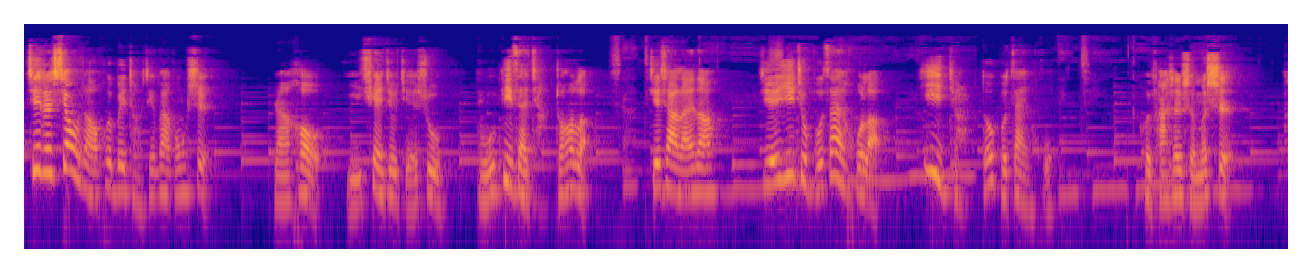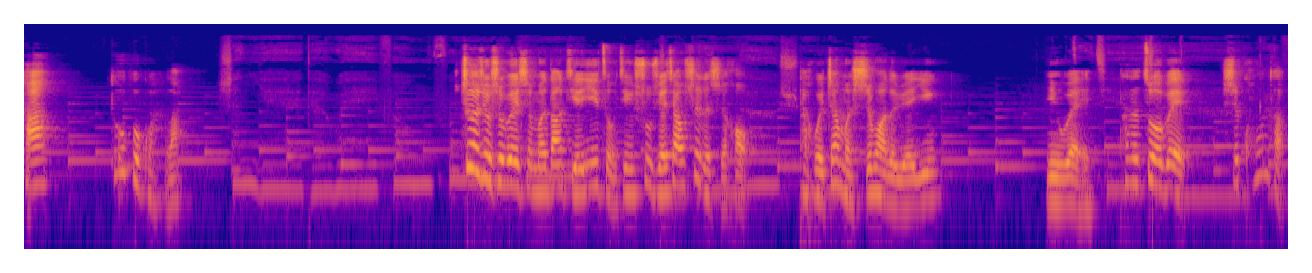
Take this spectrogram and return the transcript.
接着，校长会被找进办公室，然后一切就结束，不必再假装了。接下来呢？杰伊就不在乎了，一点都不在乎，会发生什么事，他都不管了。这就是为什么当杰伊走进数学教室的时候，他会这么失望的原因，因为他的座位是空的，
